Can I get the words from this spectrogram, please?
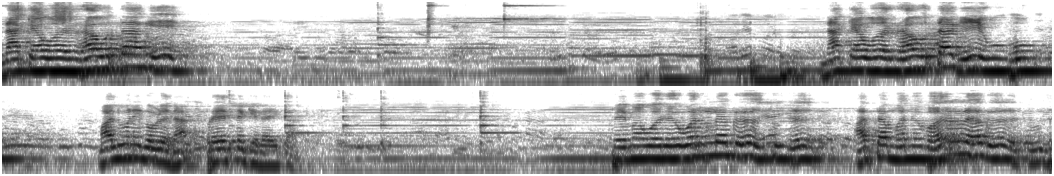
नाक्यावर राहता गे. नाक्यावर राहता घे उभो. मालवणी गवळे ना प्रयत्न केलाय का प्रेमावर वरलं ग तुझ आता मन भरलं ग तुझ.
